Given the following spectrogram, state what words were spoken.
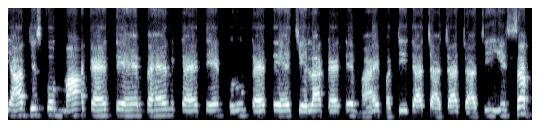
या आप जिसको माँ कहते हैं, बहन कहते हैं, गुरु कहते हैं, चेला कहते हैं, भाई, भतीजा, चाचा, चाची, ये सब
